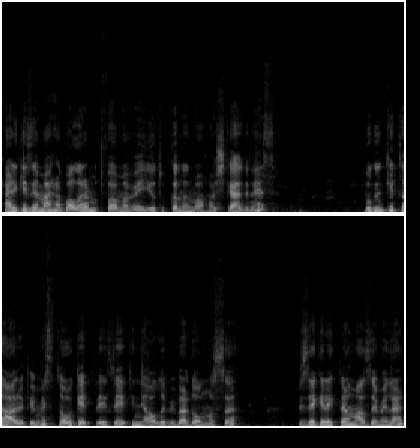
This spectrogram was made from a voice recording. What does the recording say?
Herkese merhabalar mutfağıma ve YouTube kanalıma hoş geldiniz. Bugünkü tarifimiz tavuk etli zeytinyağlı biber dolması. Bize gerektiren malzemeler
